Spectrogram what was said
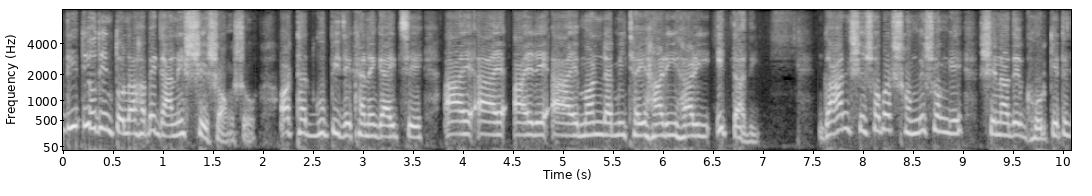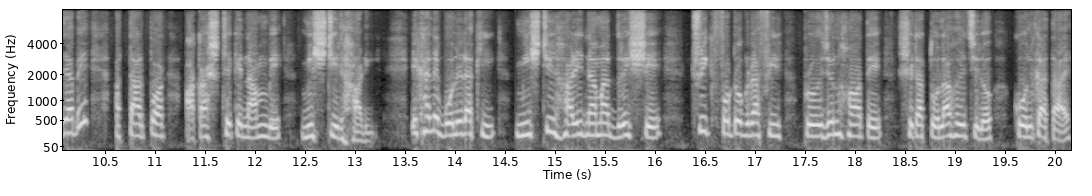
দ্বিতীয় দিন তোলা হবে গানের শেষ অংশ। অর্থাৎ গুপি যেখানে গাইছে, আয় আয় আয় রে, আয়, মন্ডা মিঠাই, হাড়ি হাড়ি, ইত্যাদি। গান শেষ হবার সঙ্গে সঙ্গে সেনাদের ঘোর কেটে যাবে আর তারপর আকাশ থেকে নামবে মিষ্টির হাড়ি। এখানে বলে রাখি, মিষ্টির হাড়ি নামার দৃশ্যে ট্রিক ফটোগ্রাফির প্রয়োজন হওয়াতে সেটা তোলা হয়েছিল কলকাতায়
